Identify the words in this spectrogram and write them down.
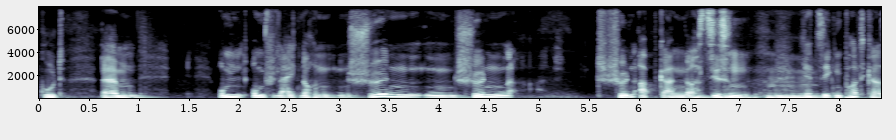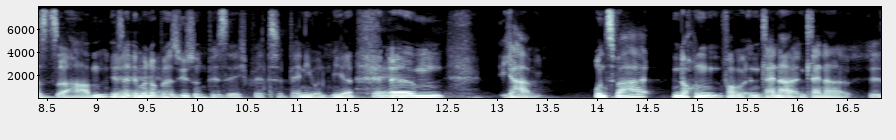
gut. Ähm, um, um vielleicht noch einen, einen schönen, einen schönen schönen Abgang aus diesem jetzigen Podcast zu haben. Ihr seid immer noch bei Süß und Bissig mit Benny und mir. Ähm, ja, und zwar noch ein, ein kleiner, ein kleiner äh,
